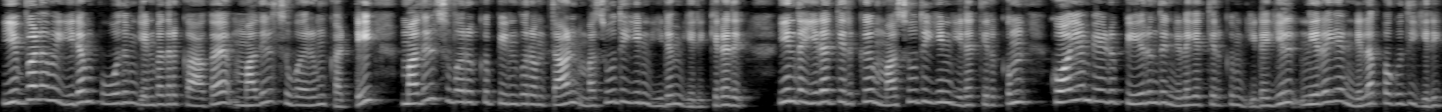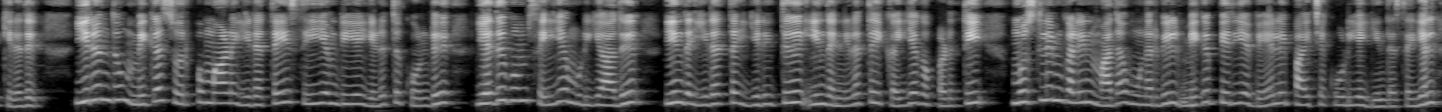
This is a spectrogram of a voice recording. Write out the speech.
இவ்வளவு இடம் போதும் என்பதற்காக மதில் சுவரும் கட்டி மதில் சுவருக்கு பின்புறம் தான் மசூதியின் இடம் இருக்கிறது. இந்த இடத்திற்கு மசூதியின் இடத்திற்கும் கோயம்பேடு பேருந்து நிலையத்திற்கும் இடையில் நிறைய நிலப்பகுதி இருக்கிறது. இருந்தும் மிக சொற்பமான இடத்தை சிஎம்டியை எடுத்துக்கொண்டு எதுவும் செய்ய முடியாது. இந்த இடத்தை இடித்து இந்த நிலத்தை கையகப்படுத்தி முஸ்லிம்களின் மத உணர்வில் மிகப்பெரிய வேலை பாய்ச்சக்கூடிய இந்த செயல்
